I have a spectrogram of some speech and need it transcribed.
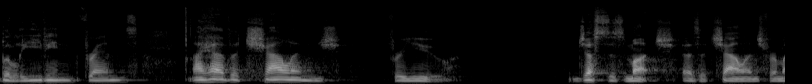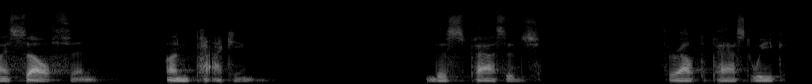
believing friends, I have a challenge for you just as much as a challenge for myself in unpacking this passage throughout the past week.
